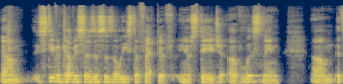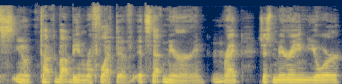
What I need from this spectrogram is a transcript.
Um, Stephen Covey says this is the least effective, you know, stage of listening. Um, it's, you know, talked about being reflective. It's that mirroring, right? Just mirroring your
